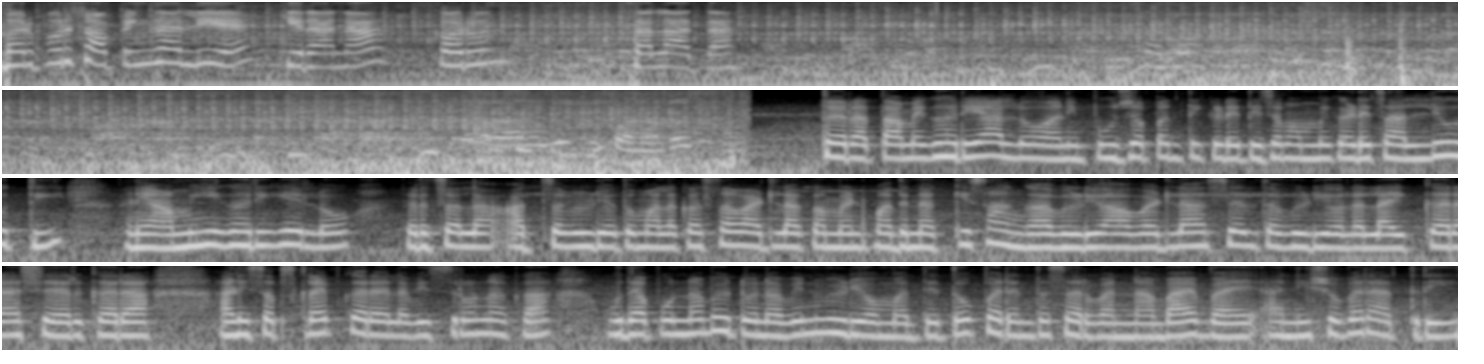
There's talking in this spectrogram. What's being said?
भरपूर शॉपिंग झाली आहे किराणा करून चला आता. तर आता आम्ही घरी आलो आणि पूजा पण तिकडे तिच्या मम्मीकडे चालली होती आणि आम्हीही घरी गेलो. तर चला आजचा व्हिडिओ तुम्हाला कसा वाटला कमेंटमध्ये नक्की सांगा. व्हिडिओ आवडला असेल तर व्हिडिओला लाईक करा शेअर करा आणि सबस्क्राईब करायला विसरू नका. उद्या पुन्हा भेटू नवीन व्हिडिओमध्ये तोपर्यंत सर्वांना बाय बाय आणि शुभरात्री.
